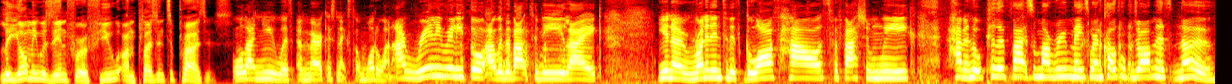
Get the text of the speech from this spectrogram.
Leomie was in for a few unpleasant surprises. All I knew was America's Next Top Model, and I really, really thought I was about to be like you know, running into this glass house for Fashion Week, having little pillow fights with my roommates wearing colorful pajamas. No,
